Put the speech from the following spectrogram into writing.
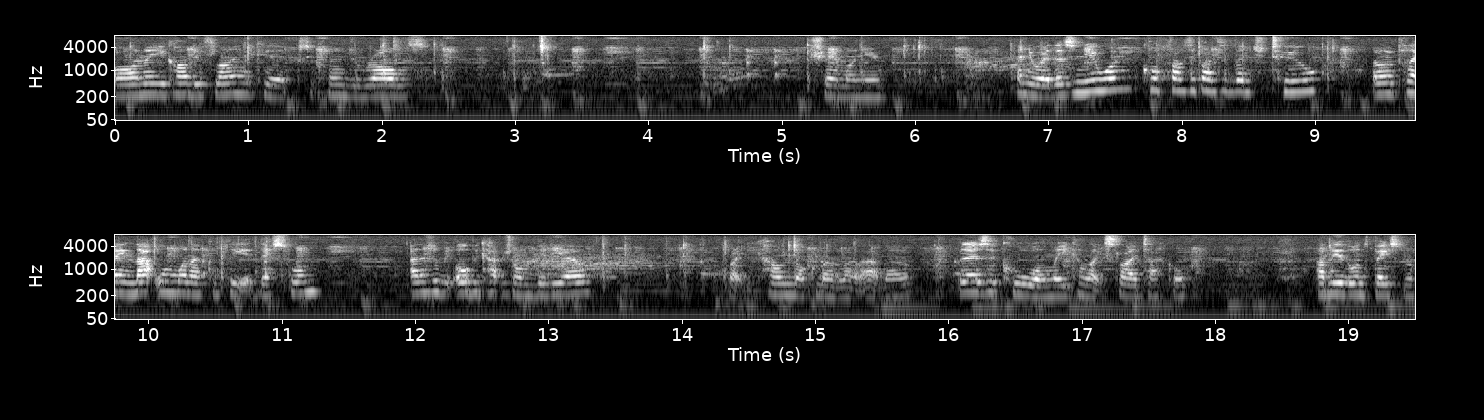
Oh no, you can't do flying kicks. You can only do rolls. Shame on you. Anyway, there's a new one called Fancy Pants Adventure 2. I'm playing that one when I completed this one and this will be all be captured on video. Right, you can't knock them out like that though. But there's a cool one where you can like slide tackle. And the other one's based on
